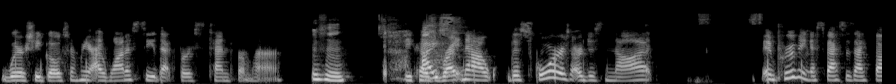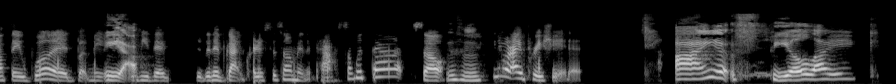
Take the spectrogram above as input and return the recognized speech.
where she goes from here. I want to see that first 10 from her hmm because I right now the scores are just not improving as fast as I thought they would, but maybe, Yeah. maybe they, they've gotten criticism in the past with that. So, hmm you know what? I appreciate it. I feel like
